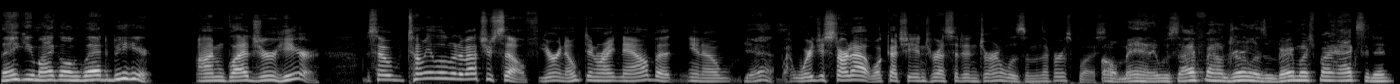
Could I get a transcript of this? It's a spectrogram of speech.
Thank you, Michael. I'm glad to be here. I'm glad you're here. So tell me a little bit about yourself. You're in Oakland right now, but you know, yeah. Where'd you start out? What got you interested in journalism in the first place? Oh man, it was I found journalism very much by accident.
